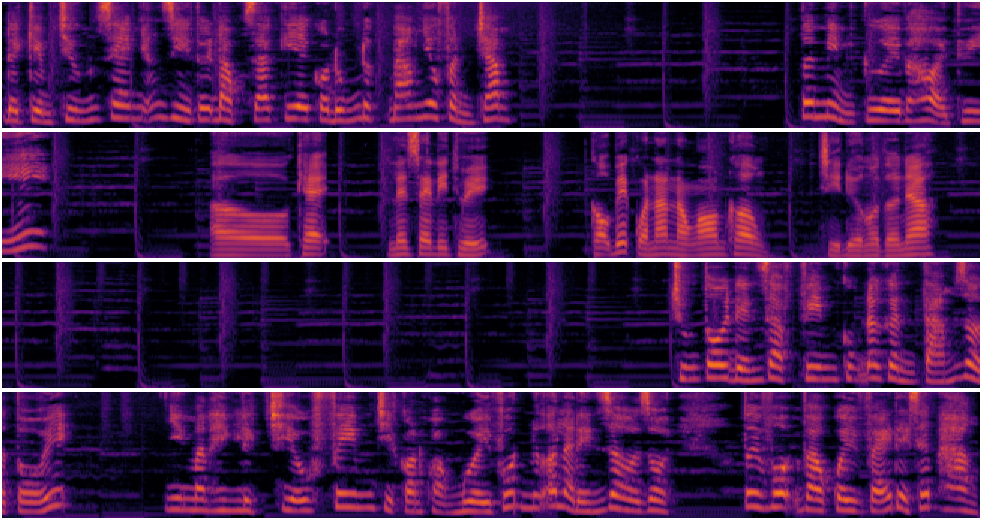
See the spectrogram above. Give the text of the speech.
để kiểm chứng xem những gì tôi đọc ra kia có đúng được bao nhiêu phần trăm. Tôi mỉm cười và hỏi thúy. Ok lên xe đi thúy cậu biết quán ăn nào ngon không chỉ đường của tớ nhá Chúng tôi đến dạp phim cũng đã gần 8 giờ tối. Nhìn màn hình lịch chiếu phim chỉ còn khoảng 10 phút nữa là đến giờ rồi. Tôi vội vào quầy vé để xếp hàng.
